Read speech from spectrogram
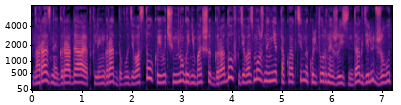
на разные города, от Калининграда до Владивостока, и очень много небольших городов, где, возможно, нет такой активной культурной жизни, да, где люди живут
